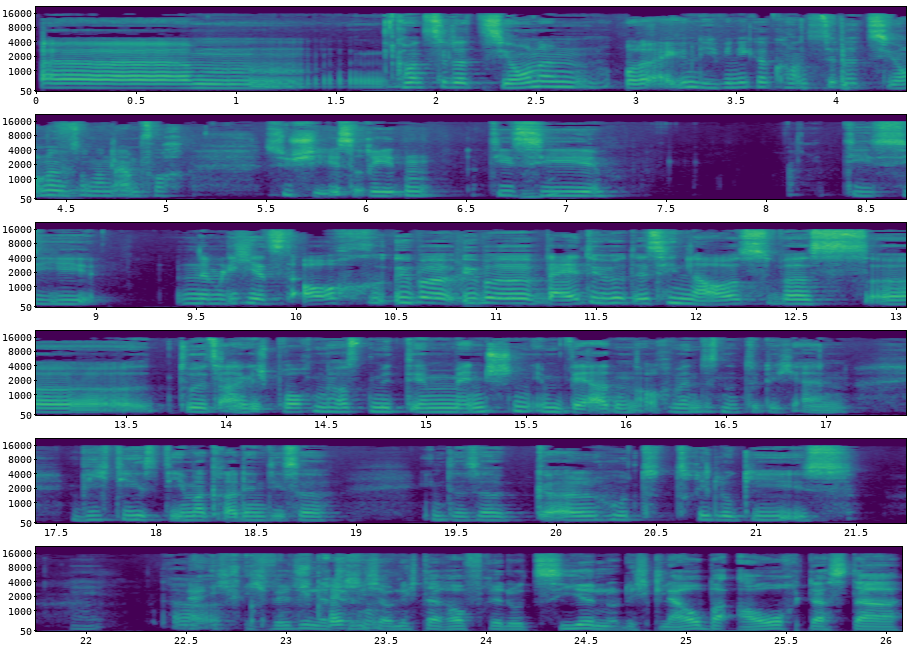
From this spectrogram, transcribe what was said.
Ähm, Konstellationen oder eigentlich weniger Konstellationen, sondern einfach Sujets reden, die sie, die sie nämlich jetzt auch über, über, weit über das hinaus, was äh, du jetzt angesprochen hast, mit dem Menschen im Werden, auch wenn das natürlich ein wichtiges Thema gerade in dieser, in dieser Girlhood-Trilogie ist. Äh, ja, ich, ich, will sie natürlich auch nicht darauf reduzieren und ich glaube auch, dass da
